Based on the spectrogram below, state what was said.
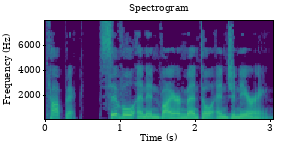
Topic: Civil and environmental engineering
